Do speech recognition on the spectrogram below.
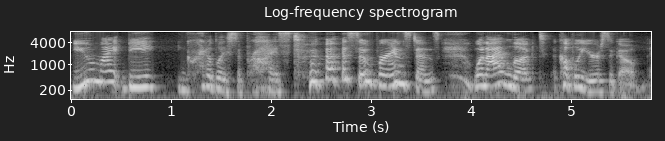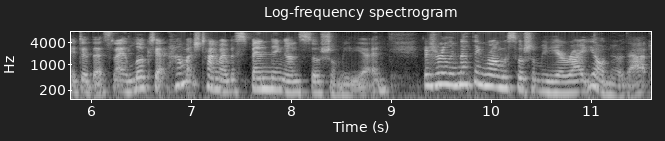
You might be incredibly surprised. so, for instance, when I looked a couple years ago, I did this and I looked at how much time I was spending on social media. And there's really nothing wrong with social media, right? Y'all know that.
